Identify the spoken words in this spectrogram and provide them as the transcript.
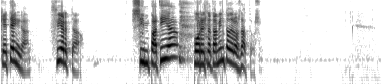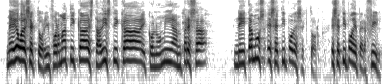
que tengan cierta simpatía por el tratamiento de los datos. Me llevo al sector, informática, estadística, economía, empresa, necesitamos ese tipo de sector, ese tipo de perfil.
